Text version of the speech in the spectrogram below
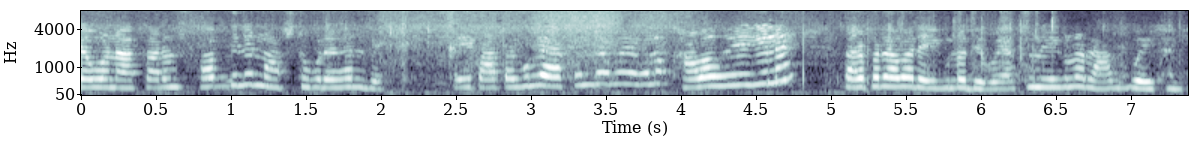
দেবো না, কারণ সব দিলে নষ্ট করে ফেলবে। এই পাতাগুলো এখন দেবো, এগুলো খাওয়া হয়ে গেলে তারপরে আবার এইগুলো দেবো। এখন এইগুলো রাখব এখানে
